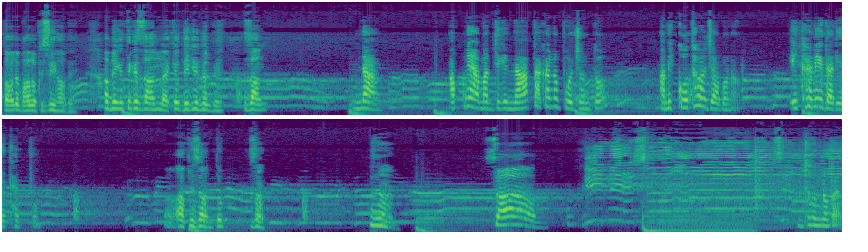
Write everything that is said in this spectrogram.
তাহলে ভালো কিছুই হবে। আপনি এখান থেকে যান না কেউ দেখে ফেলবে। যান। না আপনি আমার দিকে না তাকানো পর্যন্ত আমি কোথাও যাব না। এখানেই দাঁড়িয়ে থাকব। আপনি যান তো। যান। যান। যান। ধন্যবাদ।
